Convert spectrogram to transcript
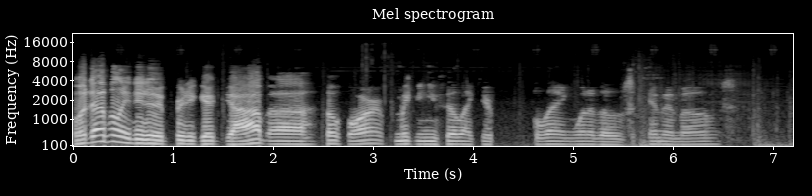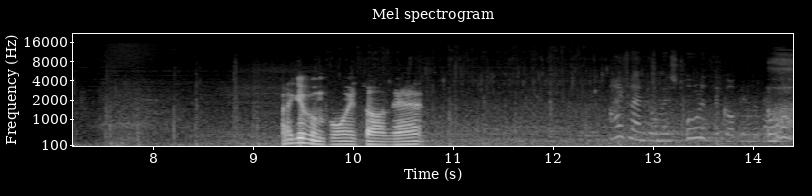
Well, definitely did a pretty good job uh, so far, making you feel like you're playing one of those MMOs. I give him points on that. I've learned almost all of the goblin rebellion.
